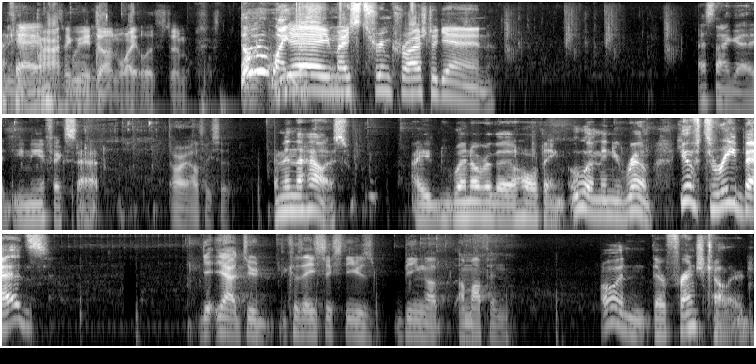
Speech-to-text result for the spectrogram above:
Okay. Wow, I think we need to unwhitelist him. Don't know why. Yay, my stream crashed again. That's not good. You need to fix that. All right, I'll fix it. I'm in the house. I went over the whole thing. Ooh, I'm in your room. You have three beds? Yeah, yeah, dude. Because A60 is being a, a muffin. Oh, and they're French colored.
